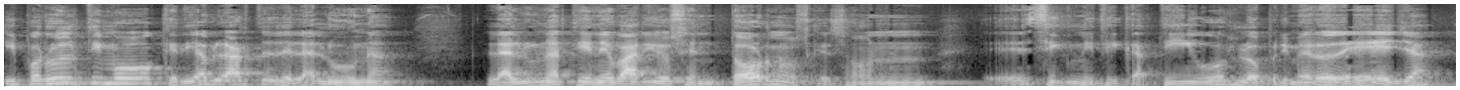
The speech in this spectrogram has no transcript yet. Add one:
y por último quería hablarte de la luna. La luna tiene varios entornos que son eh, significativos. Lo primero de ella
